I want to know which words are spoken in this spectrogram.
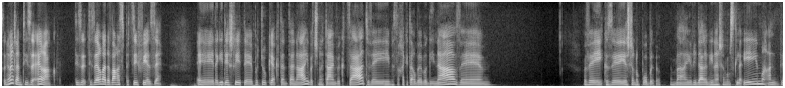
אז אני אומרת להם, תיזהר רק, תיזהר, מהדבר הספציפי הזה. אה, נגיד, יש לי את אה, פצ'וקי הקטנטנה, היא בת שנתיים וקצת, והיא משחקת הרבה בגינה, ו... והיא כזה, יש לנו פה, ב- בירידה לגינה יש לנו סלעים, אז uh,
